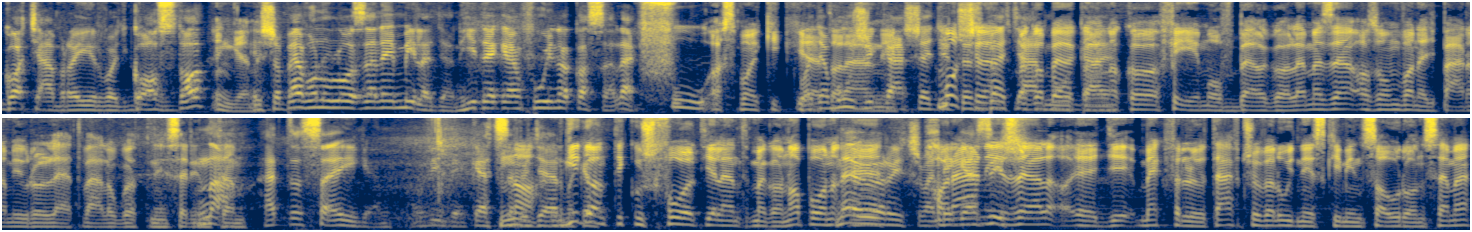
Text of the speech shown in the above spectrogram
gatyámra írva, hogy gazda, Igen. és a bevonuló zenén mi legyen? Hidegen fújnak a szelek? Fú, azt majd ki kell Vagy a találni. muzsikás együttes Most jelent meg a belgának a Fame of belga lemeze, azon van egy pár, amiről lehet válogatni szerintem. Na, hát ez, igen, a vidék egyszerű Na, gyermeke. gigantikus folt jelent meg a napon. Ne őrjíts meg, Ha ránézel egy megfelelő távcsővel, úgy néz ki, mint Sauron szeme.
